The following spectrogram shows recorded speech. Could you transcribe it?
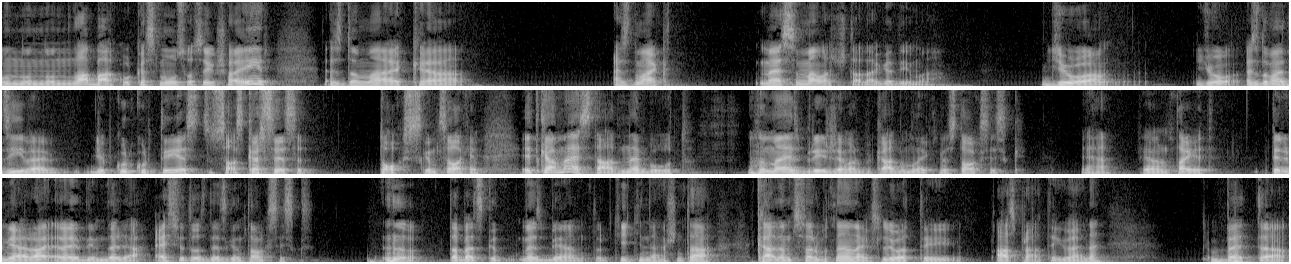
un, un, un labāko, kas mūsos iekšā ir, es domāju, ka, es domāju, ka mēs esam meleči tādā gadījumā. Jo, jo es domāju, dzīvē, jebkur, kur tiesa, tu saskarsies ar toksiskiem cilvēkiem. It kā mēs tādi nebūtu. Mēs brīžiem varbūt kādam liekamies toksiski. Jā, piemēram, tagad, pirmajā ra raidījuma daļā, es jutos diezgan toksisks. Nu, tāpēc, ka mēs bijām tur ķīķinājuši un tā. Kādam tas varbūt neliekas ļoti asprātīgi, vai ne? Bet, uh,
